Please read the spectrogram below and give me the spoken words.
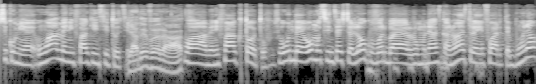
și cum e, oamenii fac instituții. E adevărat. Oamenii fac totul. Și unde omul sfințește locul, vorba aia românească noastră e foarte bună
